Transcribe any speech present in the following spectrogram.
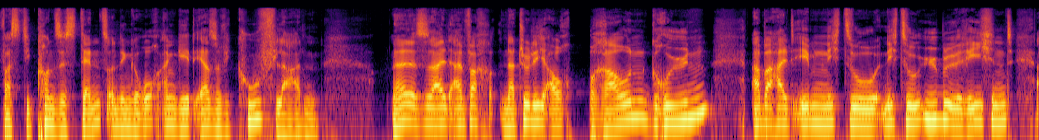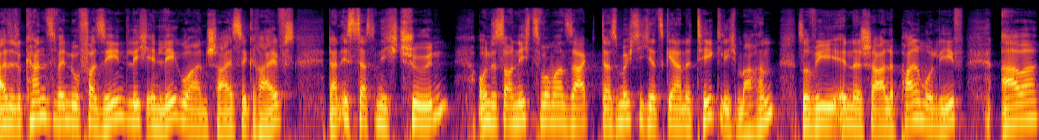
was die Konsistenz und den Geruch angeht, eher so wie Kuhfladen. Ne, das ist halt einfach natürlich auch braun-grün, aber halt eben nicht so, nicht so übel riechend. Also du kannst, wenn du versehentlich in Leguan-Scheiße greifst, dann ist das nicht schön und ist auch nichts, wo man sagt, das möchte ich jetzt gerne täglich machen, so wie in eine Schale Palmolive. Aber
